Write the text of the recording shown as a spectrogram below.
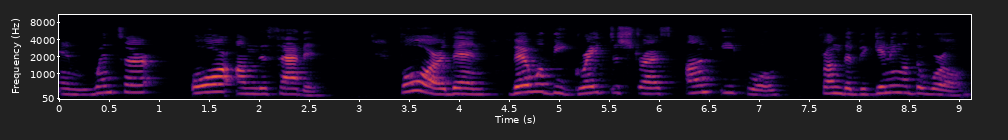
in winter or on the Sabbath, for then there will be great distress unequal from the beginning of the world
